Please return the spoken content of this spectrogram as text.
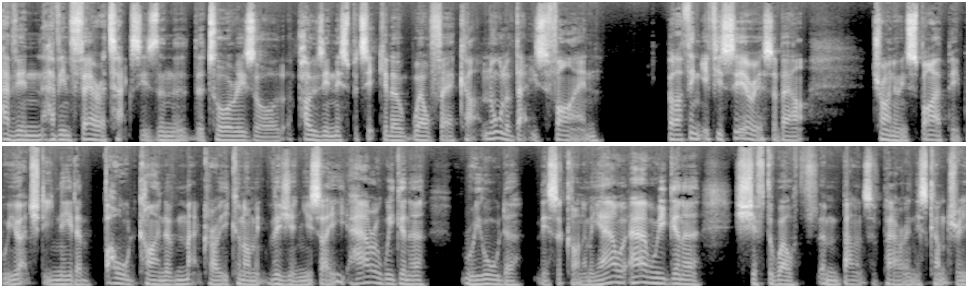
having having fairer taxes than the, the Tories or opposing this particular welfare cut, and all of that is fine. But I think if you're serious about trying to inspire people, you actually need a bold kind of macroeconomic vision. You say, how are we going to reorder this economy? How, how are we going to shift the wealth and balance of power in this country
